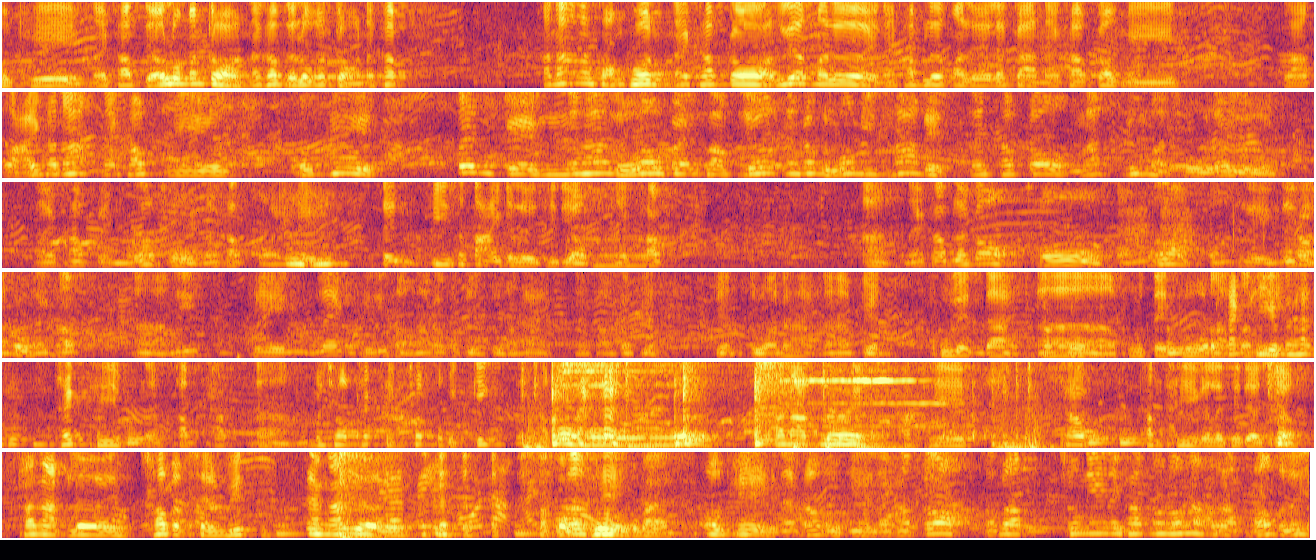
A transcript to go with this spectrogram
โอเคนะครับ เดี๋ยวลงกันก่อนนะครับ เดี๋ยวลงกันก่อนนะครับ คณะละสองคนนะครับ ก็เลือกมาเลยนะครับ เลือกมาเลยแล้วกันนะครับ ก็มีหลากหลายคณะนะครับ มีคนที่เต้นเก่งนะฮะ หรือว่าแฟนคลับเยอะนะครับ หรือว่ามีท่าเด็ดนะครับ ก็นัดขึ้นมาโชว์ได้เลยนะครับ เป็นรอบโชว์นะครับปล่อยให้เต้นฟรีสไตล์กันเลยทีเดียวนะครับอ่านะครับ แล้วก็โชว์สองรอบสองเพลงด้วยกันนะครับ อ่านี่เพลงแรกกับเพลงที่สองนะครับก็เปลี่ยนตัวกันได้นะครับก็เปลี่ยนเปลี่ยนตัวได้นะครับเปลี่ยนผู้เล่นได้ครับผม อ่าผู้เต้นผู้รำแท็กนั่นทีเอมงนะฮะ แท็กทีมนะครับอ่าไม่ชอบแท็กทีมชอบสวิงกิ้งนะครับโอ้โหถนัดเลยทันทีครับทันทีกันเลยทีเดียวเชียวถนัดเลย ชอบแบบแซนด์วิช อย่างนั้นเลย ประกบคู่กันไป โอเคนะครับโอเคนะครับก็สำหรับช่วงนี้นะครับน้องๆนางรำพร้อมกันหรือยัง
